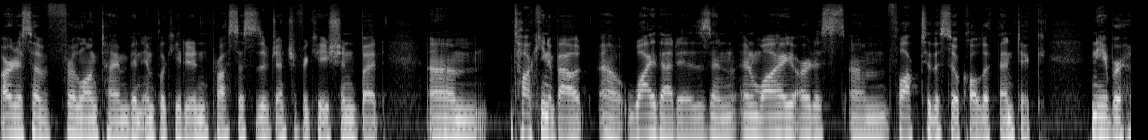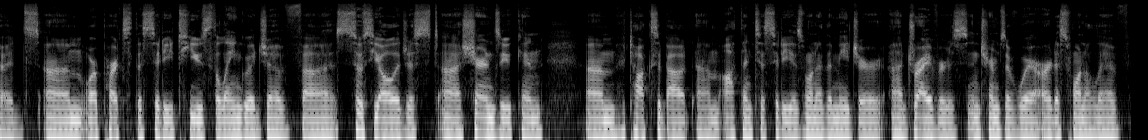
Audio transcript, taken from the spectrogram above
artists have for a long time been implicated in processes of gentrification. But um, talking about uh, why that is and, and why artists um, flock to the so called authentic neighborhoods um, or parts of the city, to use the language of uh, sociologist uh, Sharon Zukin, um, who talks about um, authenticity as one of the major uh, drivers in terms of where artists want to live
